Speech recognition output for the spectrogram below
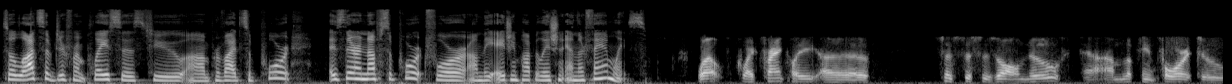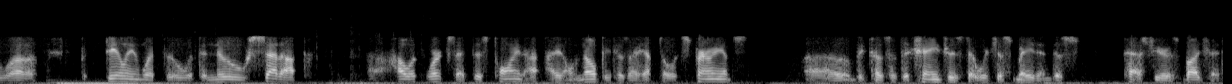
So lots of different places to um, provide support. Is there enough support for um, the aging population and their families? Well, quite frankly, since this is all new, uh, I'm looking forward to uh, dealing with the, with the new setup. Uh, how it works at this point, I, I don't know because I have no experience uh, because of the changes that were just made in this past year's budget.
